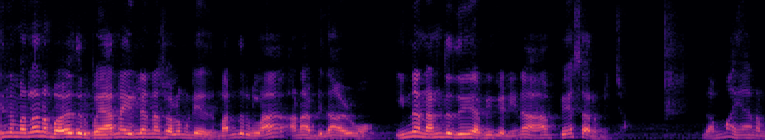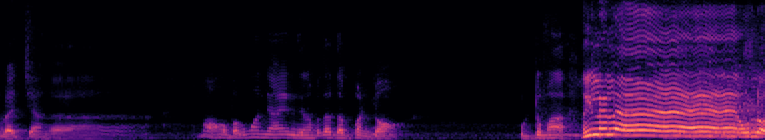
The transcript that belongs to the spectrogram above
இந்த மாதிரிலாம் நம்ம அழுதுருப்போம். யாருன்னா இல்லைன்னா சொல்ல முடியாது. மறந்துருக்கலாம். ஆனால் அப்படி தான் அழுவோம். என்ன நடந்தது அப்படின்னு கேட்டிங்கன்னா பேச ஆரம்பித்தோம் இந்த அம்மா ஏன் நம்மளை அடிச்சாங்க? அம்மா அவங்க பக்கமாக நியாயம் இருக்குது. நம்ம தான் தப்பு பண்ணிட்டோம். விட்டுமா? இல்லை இல்லை. உள்ளோ.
